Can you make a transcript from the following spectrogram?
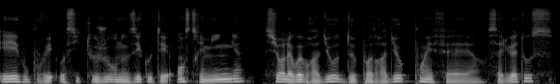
et vous pouvez aussi toujours nous écouter en streaming sur la web radio de podradio.fr. Salut à tous!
